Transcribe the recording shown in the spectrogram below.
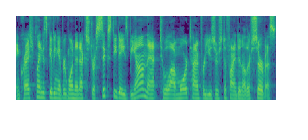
and CrashPlan is giving everyone an extra 60 days beyond that to allow more time for users to find another service.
